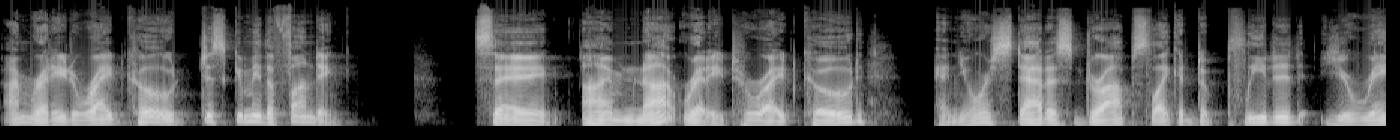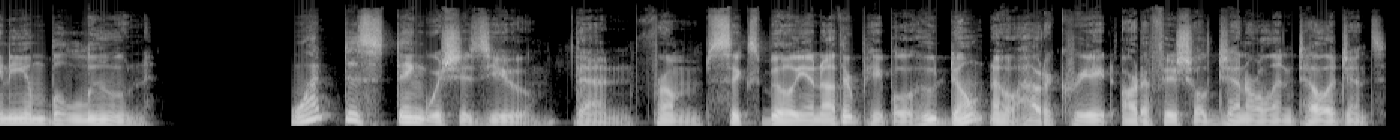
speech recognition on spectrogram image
I'm ready to write code, just give me the funding. Say, I'm not ready to write code, and your status drops like a depleted uranium balloon. What distinguishes you, then, from six billion other people who don't know how to create artificial general intelligence?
